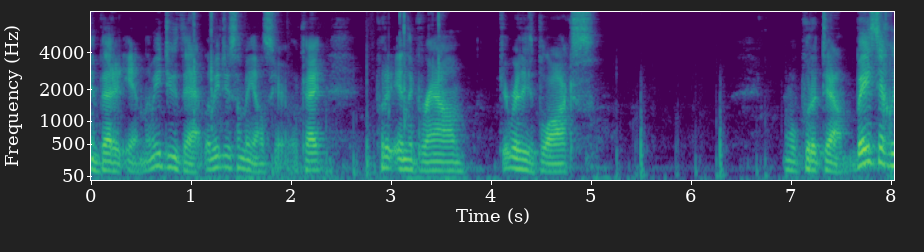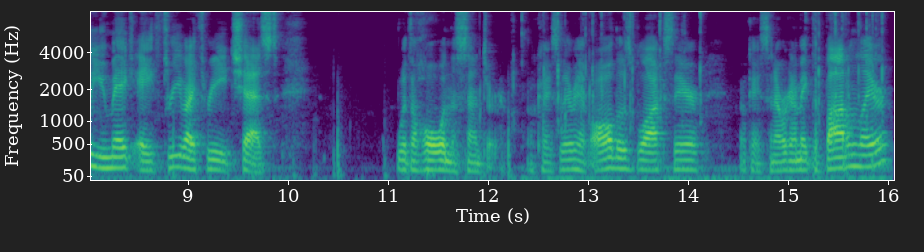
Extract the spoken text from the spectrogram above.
embedded in. Let me do that. Let me do something else here, okay? Put it in the ground. Get rid of these blocks and we'll put it down. Basically, you make a 3x3 chest with a hole in the center. Okay, so there we have all those blocks there. Okay, so now we're going to make the bottom layer.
